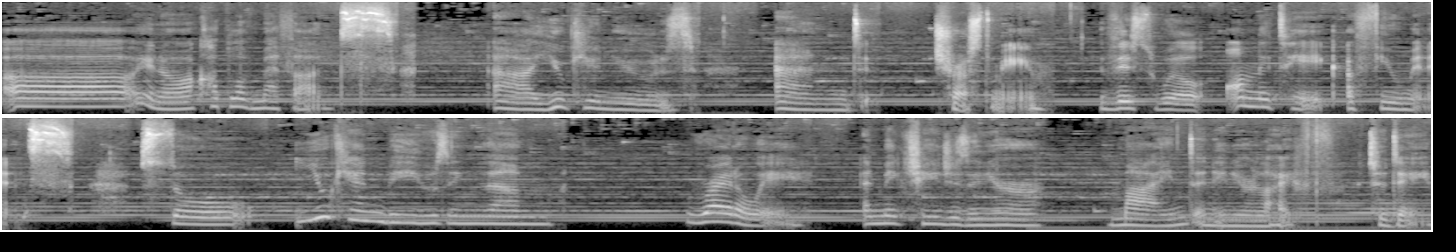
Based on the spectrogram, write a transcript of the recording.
uh, you know, a couple of methods uh, you can use, and trust me, this will only take a few minutes. So you can be using them right away and make changes in your mind and in your life today.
